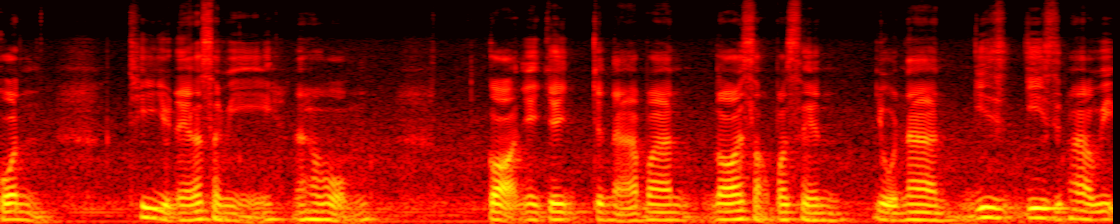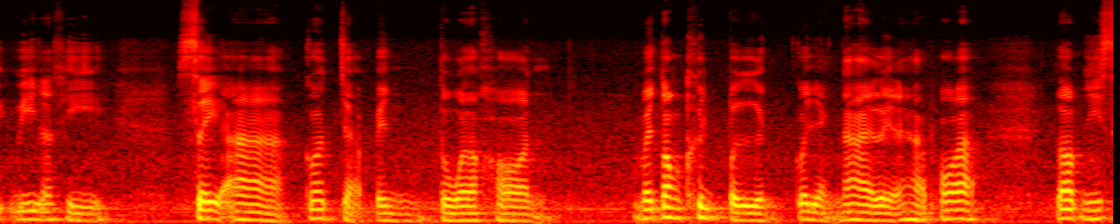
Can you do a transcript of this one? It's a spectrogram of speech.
คนที่อยู่ในรัศมีนะครับผม เกาะเนี่ยจะจะหนาประมาณร้อยสองเปอร์เซ็นต์อยู่นานยี่ยี่สิบห้าวิวินาทีเซอาก็จะเป็นตัวละคร ไม่ต้องขึ้นปืนก็อย่างได้เลยนะครับ เพราะว่ารอบนี้เซ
